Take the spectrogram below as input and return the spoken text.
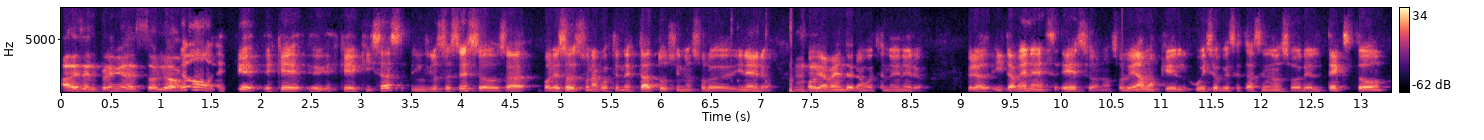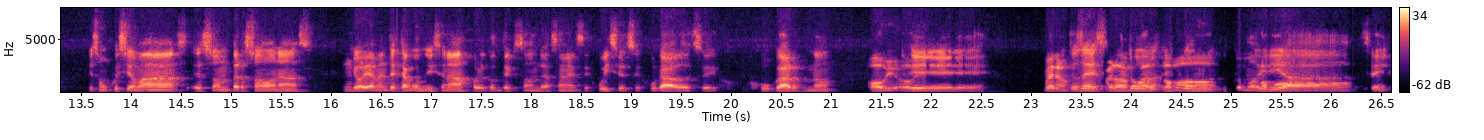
A veces el premio es solo. No, es que, es que, es que quizás incluso es eso, o sea, por eso es una cuestión de estatus y no solo de dinero. Obviamente es una cuestión de dinero. Pero, y también es eso, nos olvidamos que el juicio que se está haciendo sobre el texto es un juicio más, son personas que obviamente están condicionadas por el contexto donde hacen ese juicio, ese jurado, ese juzgar, ¿no? Obvio, obvio. Eh, bueno, entonces, como, diría, sí.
